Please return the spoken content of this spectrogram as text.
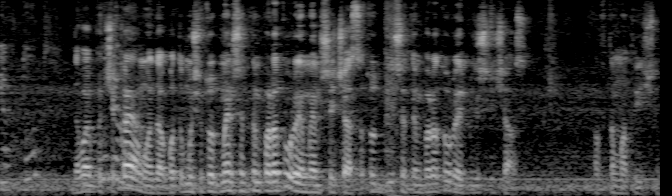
як тут? Давай Будемо? почекаємо, да, бо тому що тут менше температури і менше час, а тут більше температури і більше час. Автоматично.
